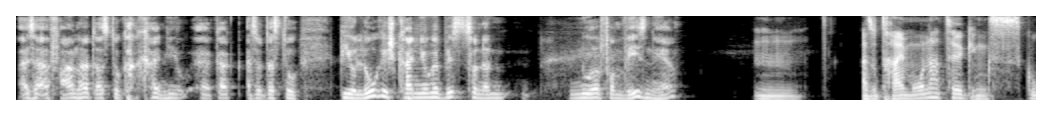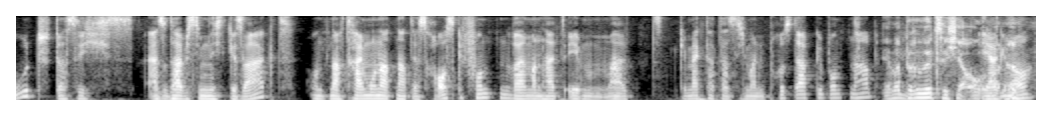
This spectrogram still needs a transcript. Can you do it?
als er erfahren hat, dass du gar kein, äh, gar, also dass du biologisch kein Junge bist, sondern nur vom Wesen her? Mm, Also drei Monate ging's gut, dass ich, also da habe ich es ihm nicht gesagt. Und nach drei Monaten hat er es rausgefunden, weil man halt eben halt gemerkt hat, dass ich meine Brüste abgebunden habe. Ja, man berührt sich ja auch. Ja, mal, ne? genau.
